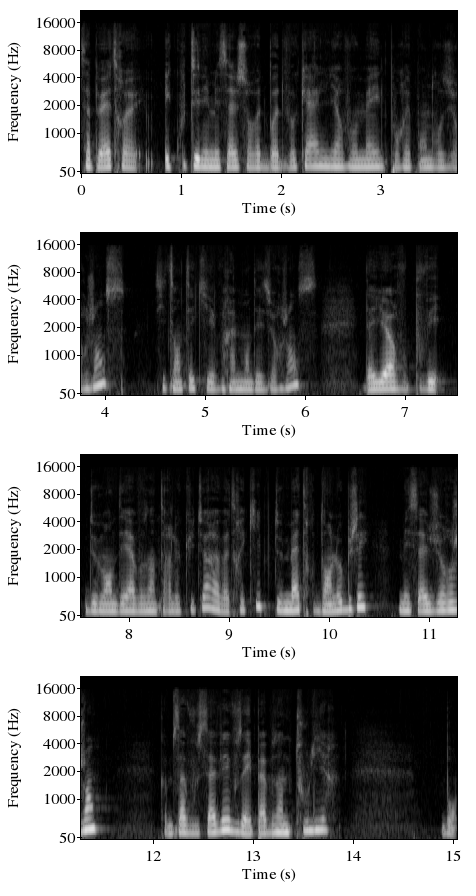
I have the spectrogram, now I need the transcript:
Ça peut être euh, écouter les messages sur votre boîte vocale, lire vos mails pour répondre aux urgences, si tant est qu'il y ait vraiment des urgences. D'ailleurs, vous pouvez demander à vos interlocuteurs, à votre équipe, de mettre dans l'objet message urgent. Comme ça, vous savez, vous n'avez pas besoin de tout lire. Bon,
